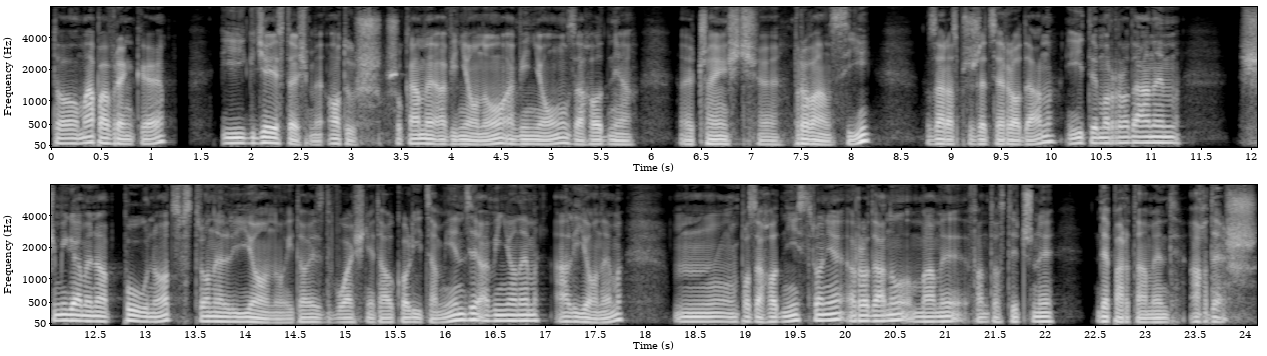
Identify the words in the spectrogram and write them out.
To mapa w rękę. I gdzie jesteśmy? Otóż szukamy Avignonu. Avignon, zachodnia e, część e, Prowansji zaraz przy rzece Rodan i tym Rodanem śmigamy na północ w stronę Lyonu i to jest właśnie ta okolica między Avignonem a Lyonem. Mm, po zachodniej stronie Rodanu mamy fantastyczny departament Ardèche,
